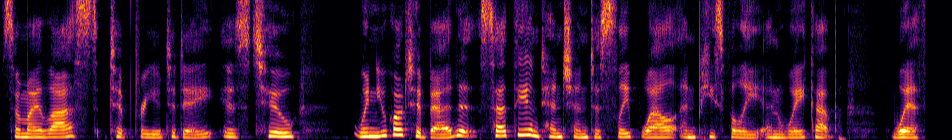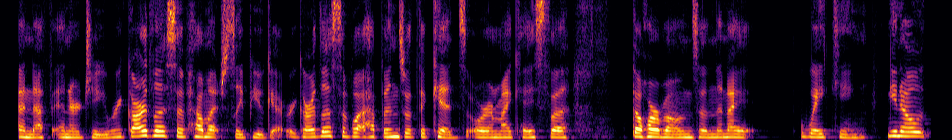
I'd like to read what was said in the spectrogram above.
So, my last tip for you today is to when you go to bed, set the intention to sleep well and peacefully and wake up with enough energy, regardless of how much sleep you get, regardless of what happens with the kids, or in my case, the the hormones and the night waking. You know,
